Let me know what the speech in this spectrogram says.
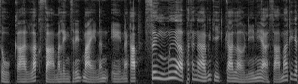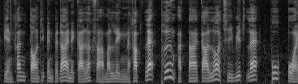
สู่การรักษามะเร็งชนิดใหม่นั่นเองนะครับซึ่งเมื่อพัฒนาวิธีการเหล่านี้เนี่ยสามารถที่จะเปลี่ยนขั้นตอนที่เป็นไปได้ในการรักษามะเร็งนะครับและเพิ่มอัตราการรอดชีวิตและ ผู้ป่วย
